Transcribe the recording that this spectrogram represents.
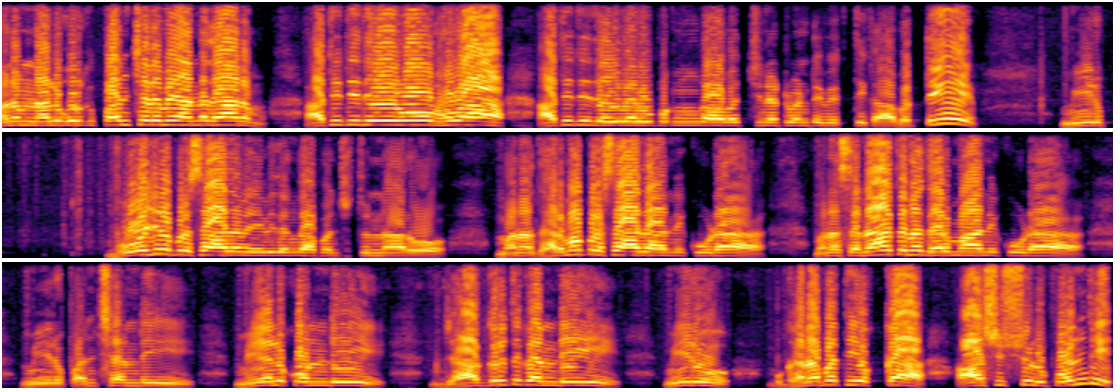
మనం నలుగురికి పంచడమే అన్నదానం. అతిథి దేవోభవ అతిథి దైవ రూపకంగా వచ్చినటువంటి వ్యక్తి కాబట్టి మీరు భోజన ప్రసాదం ఏ విధంగా పంచుతున్నారో మన ధర్మ ప్రసాదాన్ని కూడా మన సనాతన ధర్మాన్ని కూడా మీరు పంచండి మేలుకోండి జాగృతి కండి మీరు గణపతి యొక్క ఆశిష్యులు పొంది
